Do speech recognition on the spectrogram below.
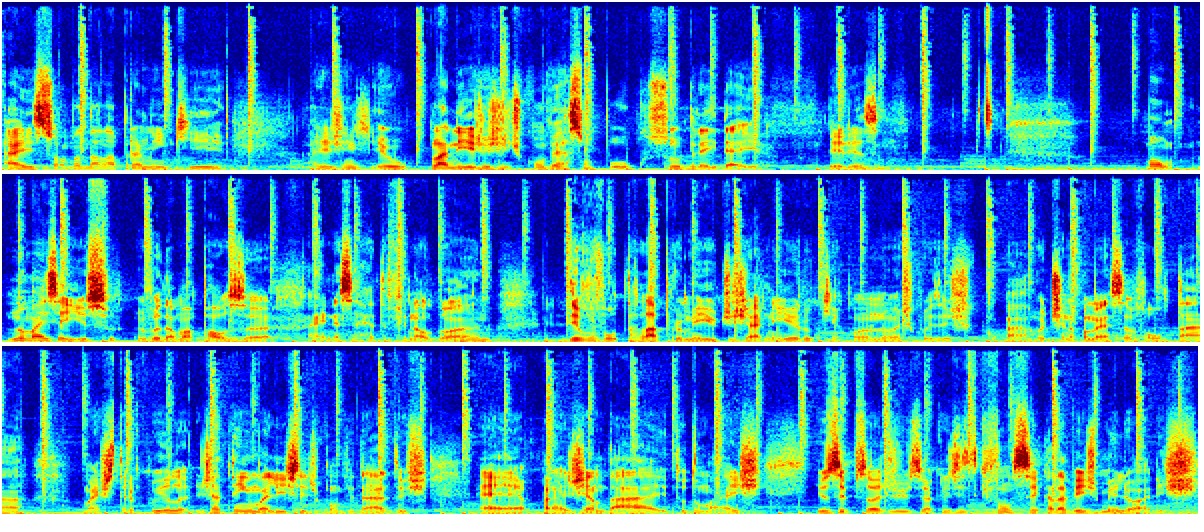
aí só mandar lá para mim que a gente, eu planejo, a gente conversa um pouco sobre a ideia, beleza? Bom, no mais é isso. Eu vou dar uma pausa aí nessa reta final do ano. Devo voltar lá pro meio de janeiro, que é quando as coisas, a rotina começa a voltar mais tranquila. Já tenho uma lista de convidados é, para agendar e tudo mais. E os episódios eu acredito que vão ser cada vez melhores.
